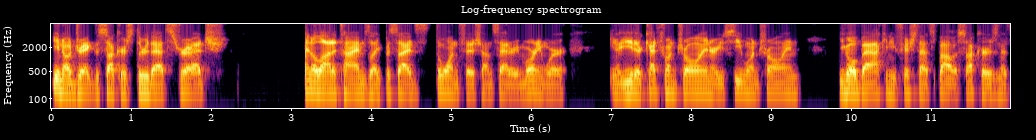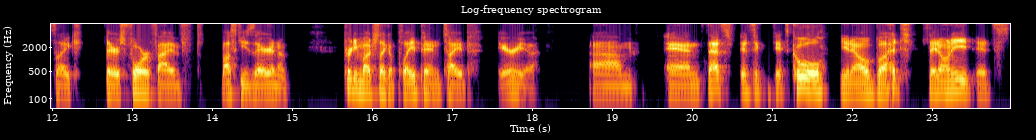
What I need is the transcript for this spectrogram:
you know drag the suckers through that stretch and a lot of times like besides the one fish on saturday morning where you know you either catch one trolling or you see one trolling you go back and you fish that spot with suckers, and it's like there's four or five muskies there in a pretty much like a playpen type area. Um, and that's it's a, it's cool, you know, but they don't eat. It's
